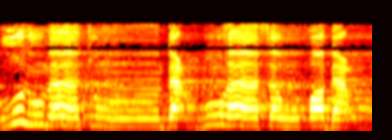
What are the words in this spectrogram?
ظلمات بعضها فوق بعض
